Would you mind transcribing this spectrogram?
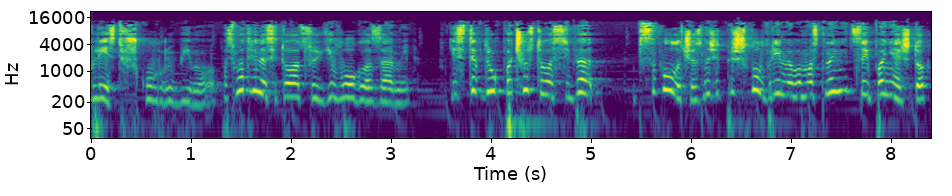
влезть в шкуру любимого. Посмотри на ситуацию его глазами. Если ты вдруг почувствовала себя сволочью, значит, пришло время вам остановиться и понять, что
